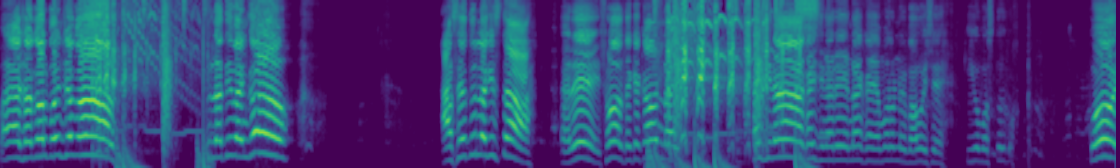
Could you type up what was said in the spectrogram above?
মায়া সকল, বোন সকল। তুলা দিবেন গো। আছে তুলা কিস্তা? আরে সল থেকে কাউন নাই। খাইছি না খাইছি না রে, না খাই মরণের বাবু হয়েছে কি অবস্থা? কই,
